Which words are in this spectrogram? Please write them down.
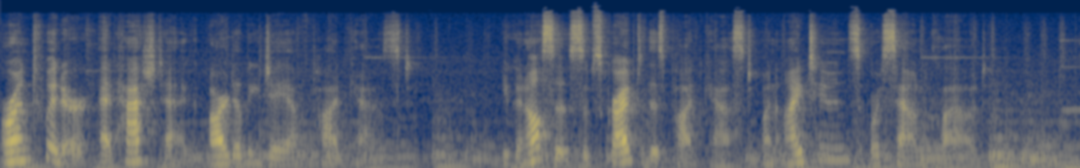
or on Twitter at hashtag rwjfpodcast. You can also subscribe to this podcast on iTunes or SoundCloud.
